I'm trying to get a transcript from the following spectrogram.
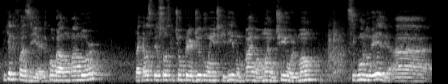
O que, que ele fazia? Ele cobrava um valor para aquelas pessoas que tinham perdido um ente querido, um pai, uma mãe, um tio, um irmão. Segundo ele, a,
